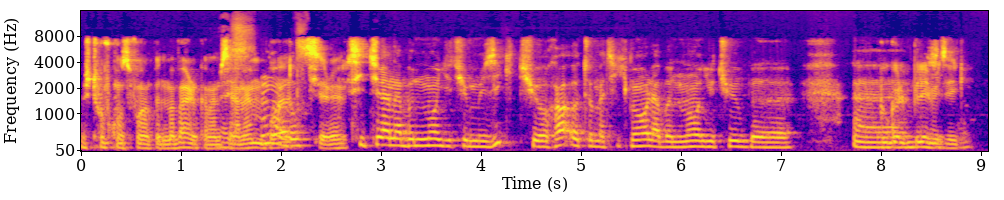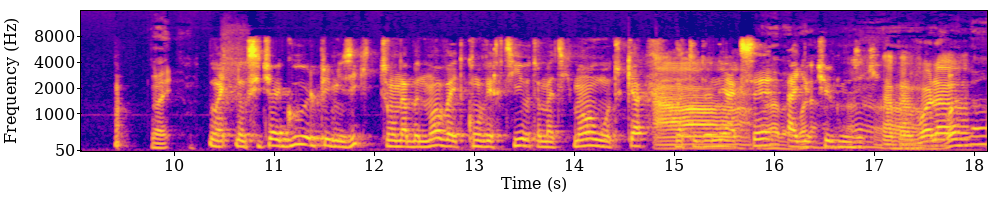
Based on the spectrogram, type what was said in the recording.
je trouve qu'on se fout un peu de ma balle quand même. C'est la même boîte. Donc, si tu as un abonnement YouTube Music, tu auras automatiquement l'abonnement YouTube euh, euh, Google Play Music. Ouais. Ouais, donc si tu as Google Play Music, ton abonnement va être converti automatiquement, ou en tout cas va te ah. donner accès ah, bah à YouTube Music. Ah, bah voilà.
